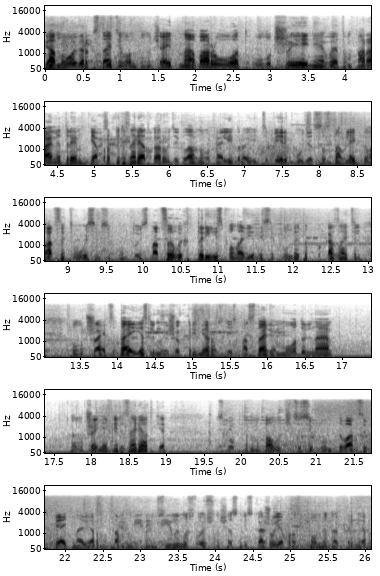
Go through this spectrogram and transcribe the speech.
Ганновер, кстати, он получает наоборот улучшение в этом параметре. Я про перезарядку орудий главного калибра. И теперь будет составлять 28 секунд. То есть на целых 3,5 секунды этот показатель улучшается. Да, и если мы еще, к примеру, здесь поставим модуль на улучшение перезарядки сколько там, ну получится секунд 25, наверное, там, ну плюс-минус точно сейчас не скажу, я просто помню, да, к примеру,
